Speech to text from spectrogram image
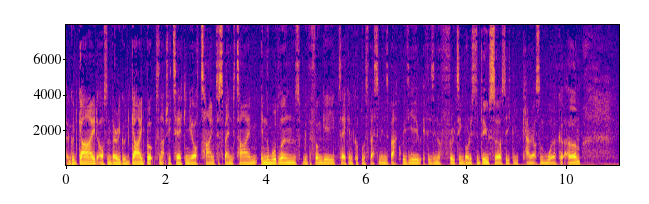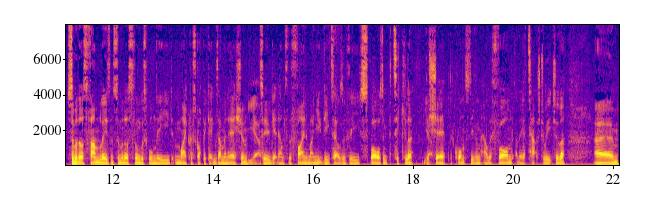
a good guide, or some very good guidebooks, and actually taking your time to spend time in the woodlands with the fungi, taking a couple of specimens back with you if there's enough fruiting bodies to do so, so you can carry out some work at home. Some of those families and some of those fungus will need microscopic examination Yeah. to get down to the finer, minute details of the spores in particular, Yeah. the shape, the quantity of them, how they're formed, are they attached to each other. Um,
